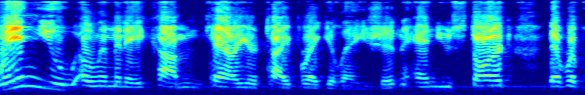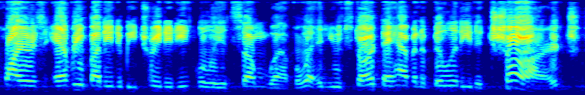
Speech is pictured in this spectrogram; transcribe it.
when you eliminate common carrier type regulation and you start that requires everybody to be treated equally at some level and you start to have an ability to charge,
